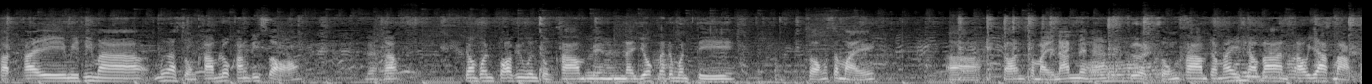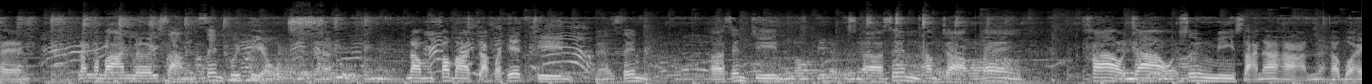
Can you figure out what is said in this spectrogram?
ผัดไทยมีที่มาเมื่อสงครามโลกครั้งที่สองนะครับ จอมพลปพิบูลสงครามเป็นนายกรัฐมนตรีสองสมัยอตอนสมัยนั้นนะฮะ เกิดสงครามทำให้ชาวบ้านเข้ายากหมากแพง รัฐบาลเลยสั่งเส้นก๋วยเตี๋ยวนะนำเข้ามาจากประเทศจีนนะเส้นเส้นจีนเส้นทำจากแป้งข้าวเจ้า ซึ่งมีสารอาหารนะครับโบไฮ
